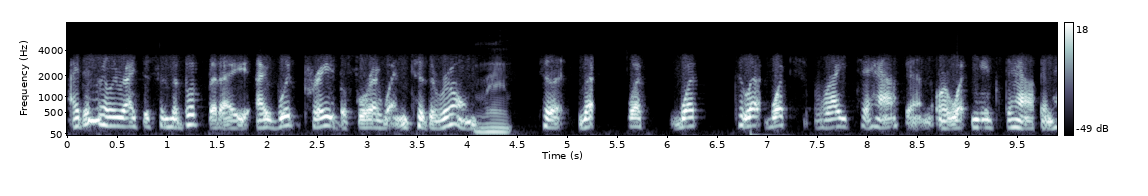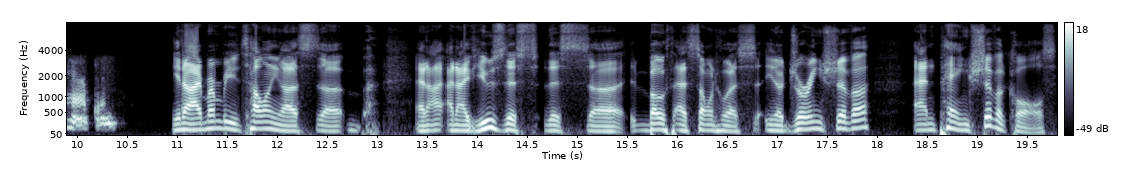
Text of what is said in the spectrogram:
I didn't really write this in the book, but I, I would pray before I went into the room right. to let what what to let what's right to happen or what needs to happen happen. You know, I remember you telling us, uh, and I and I've used this this uh, both as someone who has you know during shiva and paying shiva calls.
